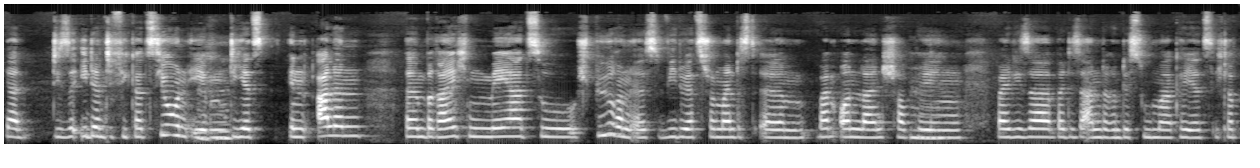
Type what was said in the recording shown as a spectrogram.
ja, diese Identifikation eben, mhm. die jetzt in allen ähm, Bereichen mehr zu spüren ist, wie du jetzt schon meintest, ähm, beim Online-Shopping, mhm. bei dieser, bei dieser anderen Dessous-Marke jetzt. Ich glaube,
